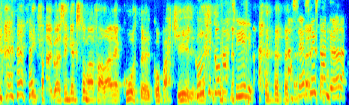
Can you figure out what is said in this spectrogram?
tem que falar, agora você tem que acostumar a falar, né? Curta, compartilhe. Né? Curta né? e compartilhe. Acesse o Instagram.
